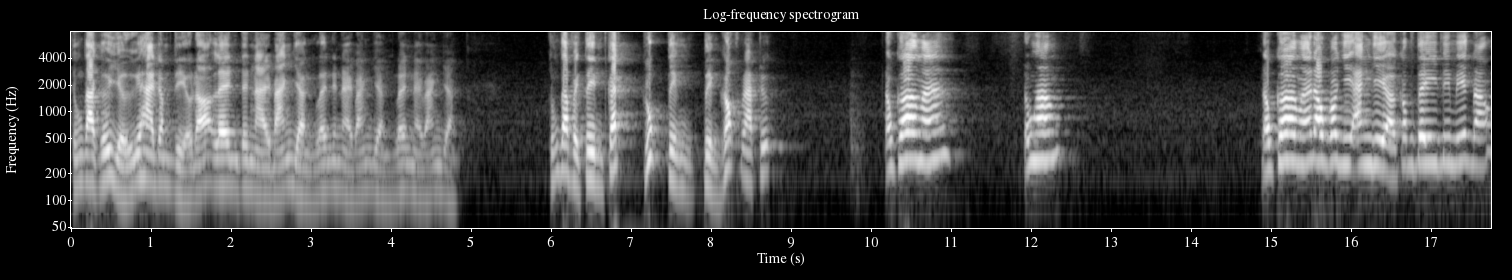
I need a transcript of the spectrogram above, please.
chúng ta cứ giữ cái 200 triệu đó lên trên này bán dần, lên trên này bán dần, lên này bán dần. Chúng ta phải tìm cách rút tiền tiền gốc ra trước. Đầu cơ mà, đúng không? Đầu cơ mà, đâu có gì ăn gì ở công ty đi yết đâu.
